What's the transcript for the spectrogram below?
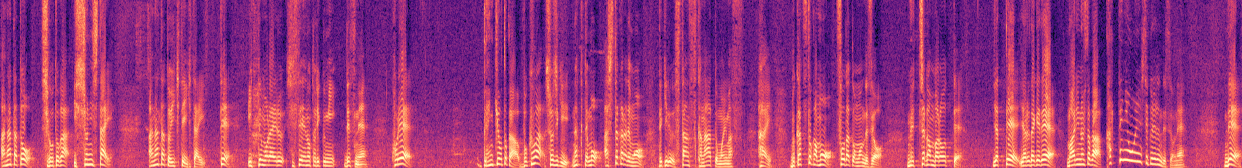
あなたと仕事が一緒にしたい。あなたと生きていきたいって言ってもらえる姿勢の取り組みですね。これ勉強とか僕は正直なくても明日からでもできるスタンスかなと思います。はい。部活とかもそうだと思うんですよ。めっちゃ頑張ろうって。やってやるだけで周りの人が勝手に応援してくれるんですよね。で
